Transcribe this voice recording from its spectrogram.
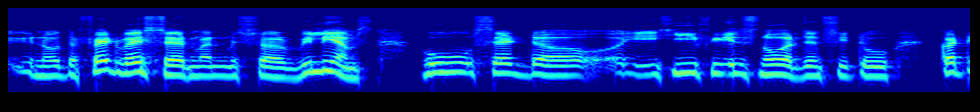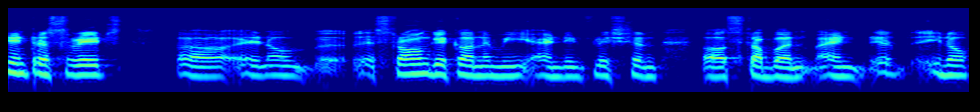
you know, the Fed Vice Chairman, Mr. Williams, who said he feels no urgency to cut interest rates uh, you know, a strong economy and inflation uh, stubborn, and uh, you know,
